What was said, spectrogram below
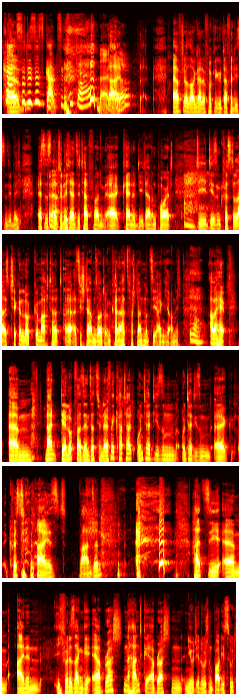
Kannst Ähm, du dieses ganze Zitat? Nein, Nein, oder? nein. After a long night of hooking, und da verließen sie mich. Es ist natürlich ein Zitat von äh, Kennedy Davenport, die diesen Crystallized Chicken Look gemacht hat, äh, als sie sterben sollte und keiner hat es verstanden und sie eigentlich auch nicht. Ja. Aber hey, ähm, nein, der Look war sensationell. Mick hat halt unter diesem, unter diesem äh, Crystallized Wahnsinn, hat sie ähm, einen, ich würde sagen, geairbrushten, handgeairbrushten Nude Illusion Bodysuit,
